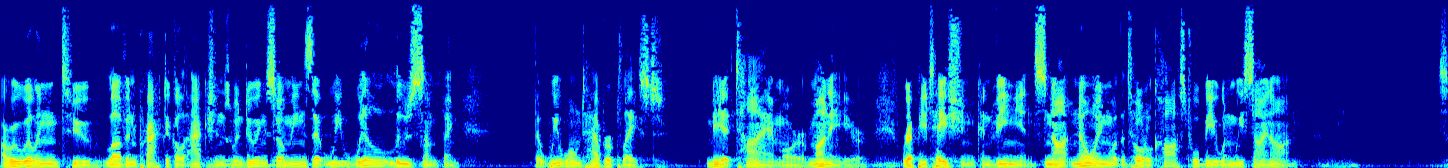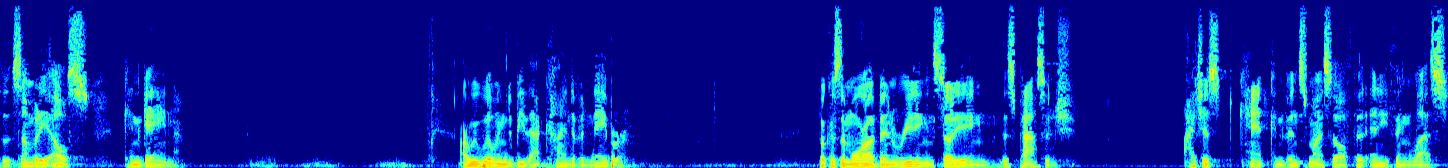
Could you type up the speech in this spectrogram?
Are we willing to love in practical actions when doing so means that we will lose something that we won't have replaced? Be it time or money or reputation, convenience, not knowing what the total cost will be when we sign on, so that somebody else can gain. Are we willing to be that kind of a neighbor? Because the more I've been reading and studying this passage, I just can't convince myself that anything less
